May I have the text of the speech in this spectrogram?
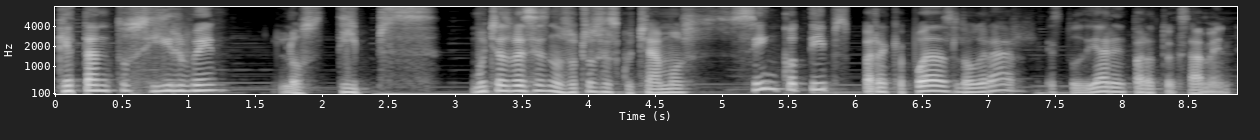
¿qué tanto sirven los tips? Muchas veces nosotros escuchamos cinco tips para que puedas lograr estudiar para tu examen.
